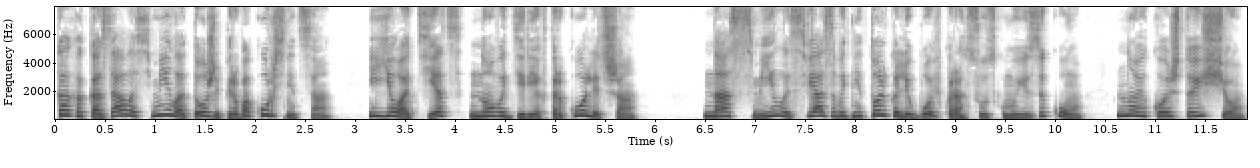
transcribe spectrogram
Как оказалось, Мила тоже первокурсница. Ее отец – новый директор колледжа. Нас с Милой связывает не только любовь к французскому языку, но и кое-что еще.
